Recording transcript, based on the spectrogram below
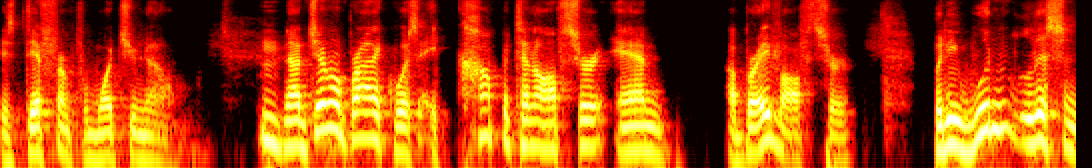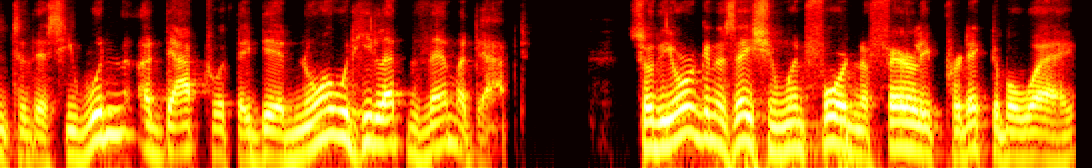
is different from what you know. Hmm. Now, General Braddock was a competent officer and a brave officer, but he wouldn't listen to this. He wouldn't adapt what they did, nor would he let them adapt. So the organization went forward in a fairly predictable way.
